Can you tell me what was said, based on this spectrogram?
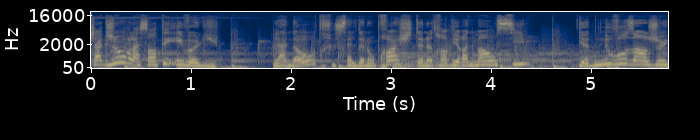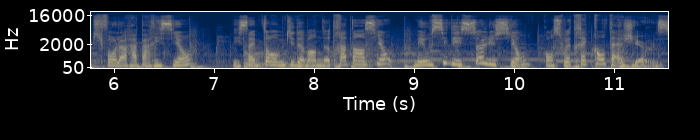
Chaque jour, la santé évolue. La nôtre, celle de nos proches, de notre environnement aussi. Il y a de nouveaux enjeux qui font leur apparition, des symptômes qui demandent notre attention, mais aussi des solutions qu'on souhaiterait contagieuses.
